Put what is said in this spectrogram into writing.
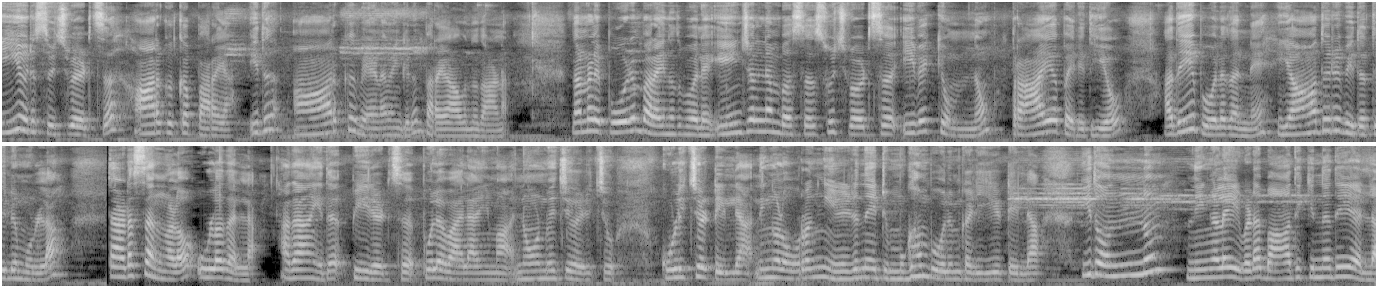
ഈ ഒരു സ്വിച്ച് വേർഡ്സ് ആർക്കൊക്കെ പറയാം? ഇത് ആർക്ക് വേണമെങ്കിലും പറയാവുന്നതാണ്. നമ്മൾ എപ്പോഴും പറയുന്നത് പോലെ ഏഞ്ചൽ നമ്പേഴ്സ് സ്വിച്ച് വേർഡ്സ് ഇവയ്ക്കൊന്നും പ്രായപരിധിയോ അതേപോലെ തന്നെ യാതൊരു വിധത്തിലുമുള്ള തടസ്സങ്ങളോ ഉള്ളതല്ല. അതായത് പീരിയഡ്സ് പുലവാലായ്മ നോൺ വെജ് കഴിച്ചു കുളിച്ചിട്ടില്ല നിങ്ങൾ ഉറങ്ങി എഴുന്നേറ്റ് മുഖം പോലും കഴുകിയിട്ടില്ല ഇതൊന്നും നിങ്ങളെ ഇവിടെ ബാധിക്കുന്നതേയല്ല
